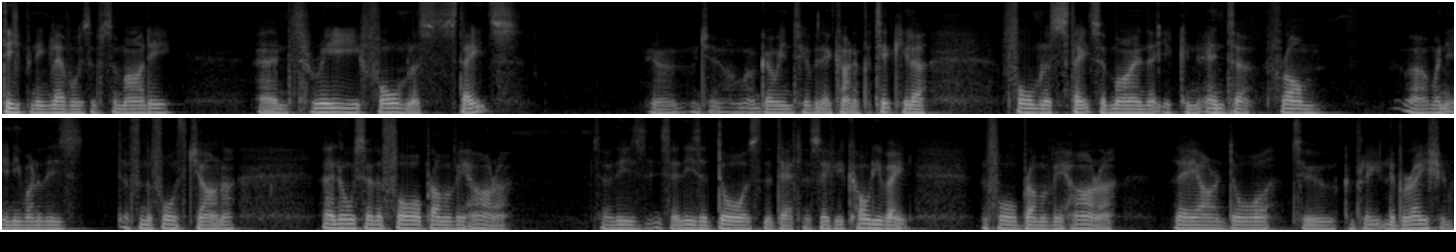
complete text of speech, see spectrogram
deepening levels of samadhi, and three formless states, you know, which I won't go into, but they're kind of particular formless states of mind that you can enter from uh, when any one of these, from the fourth jhana, and also the four Brahmavihara. So these, so these are doors to the deathless. So if you cultivate the four Brahmavihara, they are a door to complete liberation.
